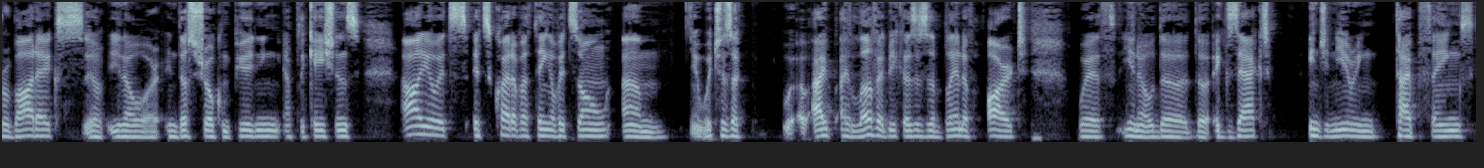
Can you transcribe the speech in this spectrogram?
robotics uh, you know or industrial computing applications. Audio it's it's quite of a thing of its own um, which is a I, I love it because it's a blend of art with you know the the exact engineering type things.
